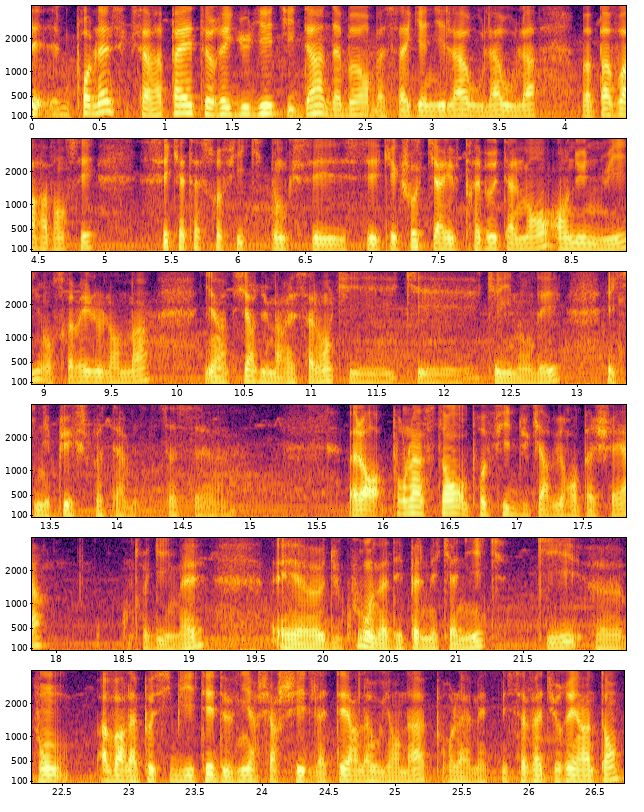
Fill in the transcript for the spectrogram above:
le problème, c'est que ça va pas être régulier. Tu d'abord, bah, ça a gagné là ou là ou là, on va pas voir avancer. C'est catastrophique. Donc c'est quelque chose qui arrive très brutalement en une nuit. On se réveille le lendemain, il y a un tiers du marais salant qui, est, inondé et qui n'est plus exploitable. Ça, Alors pour l'instant, on profite du carburant pas cher, entre guillemets, et euh, du coup, on a des pelles mécaniques qui euh, vont avoir la possibilité de venir chercher de la terre là où il y en a pour la mettre. Mais ça va durer un temps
